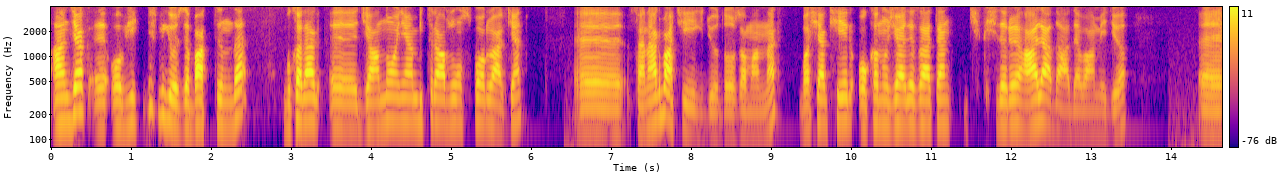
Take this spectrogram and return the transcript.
Ancak e, objektif bir gözle baktığında bu kadar e, canlı oynayan bir Trabzonspor varken e, Fenerbahçe'ye gidiyordu o zamanlar. Başakşehir Okan Hoca ile zaten çıkışları hala daha devam ediyor. E,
